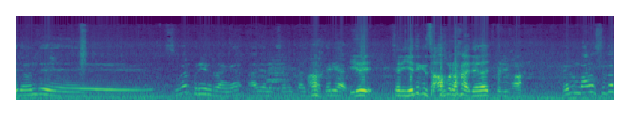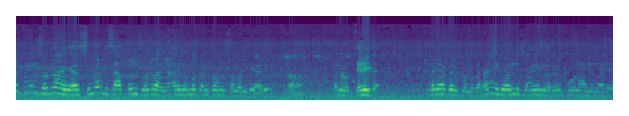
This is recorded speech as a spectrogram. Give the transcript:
இது வந்து சுகர் ஃப்ரீன்றாங்க அது எனக்கு சொல்லி தெரியாது. இது சரி எதுக்கு சாப்பிடுறாங்க? அது ஏதாச்சும் தெரியுமா? பெரும்பாலும் சுகர் ஃப்ரீன்னு சொல்றாங்க சுகருக்கு சாப்பிடணும்னு சொல்றாங்க. அது நம்ம கன்ஃபார்ம் சொல்ல முடியாது. ஆ. அது நமக்கு தெரியல. நிறைய பேர் கொண்டு வராங்க. இது வந்து பெங்களூரு பூனா அந்த மாதிரி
